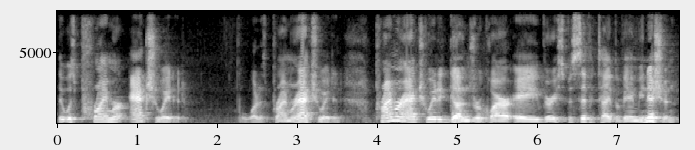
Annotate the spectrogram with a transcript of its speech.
that was primer actuated. What is primer actuated? Primer actuated guns require a very specific type of ammunition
